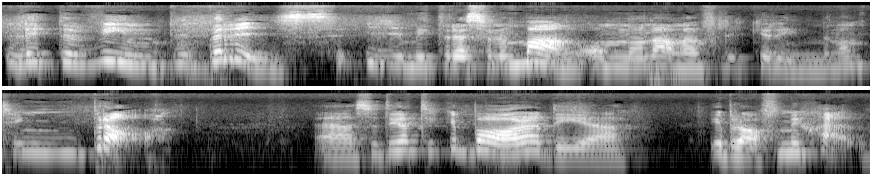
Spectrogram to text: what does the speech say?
lite vindbris i mitt resonemang om någon annan flikar in med någonting bra. Eh, så det, jag tycker bara det är bra för mig själv.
